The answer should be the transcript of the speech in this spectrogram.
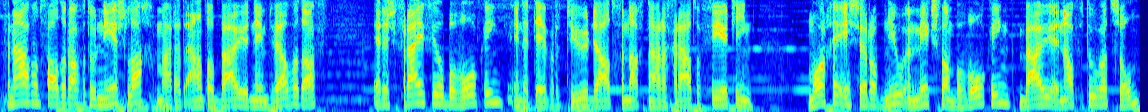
Vanavond valt er af en toe neerslag, maar het aantal buien neemt wel wat af. Er is vrij veel bewolking en de temperatuur daalt vannacht naar een graad of 14. Morgen is er opnieuw een mix van bewolking, buien en af en toe wat zon...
